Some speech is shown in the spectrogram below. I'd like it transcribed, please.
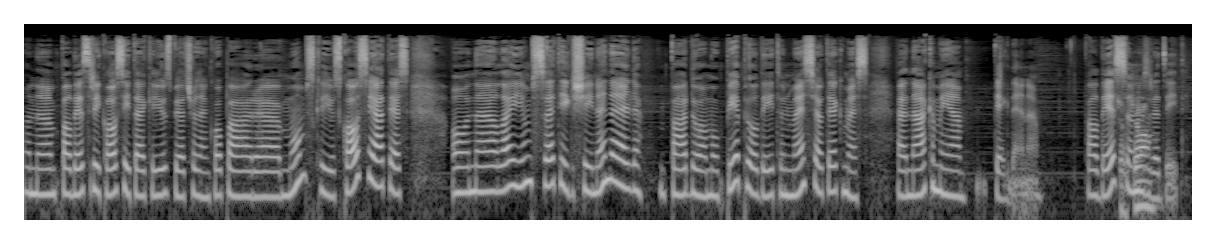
Un uh, paldies arī klausītāji, ka jūs bijāt šodien kopā ar uh, mums, ka jūs klausījāties. Un uh, lai jums svētīga šī nedēļa, pārdomu piepildīt, un mēs jau tiekamies uh, nākamajā piekdienā. Paldies Čau, un čau. uzredzīti!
